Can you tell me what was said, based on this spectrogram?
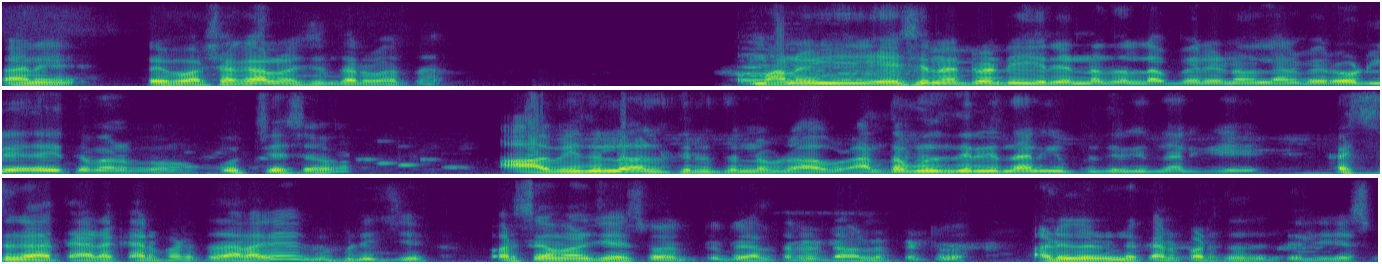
కానీ రేపు వర్షాకాలం వచ్చిన తర్వాత మనం ఈ వేసినటువంటి ఈ రెండు వందల డెబ్బై రెండు వందల ఎనభై రోడ్లు ఏదైతే మనం పూర్తి చేసామో ఆ వీధుల్లో వాళ్ళు తిరుగుతున్నప్పుడు అంతకుముందు తిరిగిన దానికి ఇప్పుడు తిరిగిన దానికి ఖచ్చితంగా తేడా కనపడుతుంది. అలాగే ఇప్పుడు నుంచి వరుసగా మనం చేసుకుంటూ వెళ్తున్న డెవలప్మెంట్ అడుగుడుగా కనపడుతుంది తెలియజేసుకుంటాం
